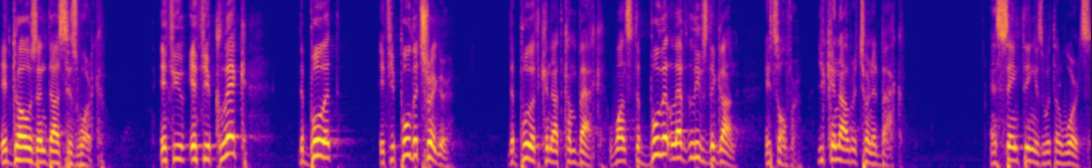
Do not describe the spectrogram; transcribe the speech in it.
It goes and does his work. If you if you click the bullet, if you pull the trigger, the bullet cannot come back. Once the bullet left, leaves the gun, it's over. You cannot return it back. And same thing is with our words.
